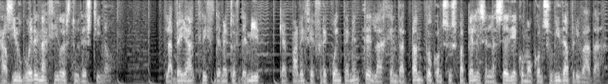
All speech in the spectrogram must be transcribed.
Has You Were Nacido es tu destino. La bella actriz de Demet Demir, que aparece frecuentemente en la agenda tanto con sus papeles en la serie como con su vida privada,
